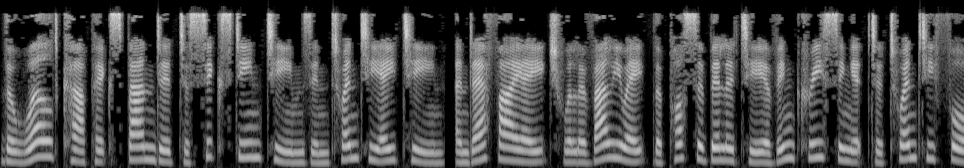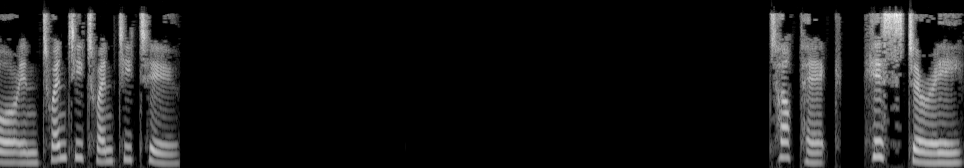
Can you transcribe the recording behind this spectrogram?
The World Cup expanded to 16 teams in 2018, and FIH will evaluate the possibility of increasing it to 24 in 2022. Topic History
